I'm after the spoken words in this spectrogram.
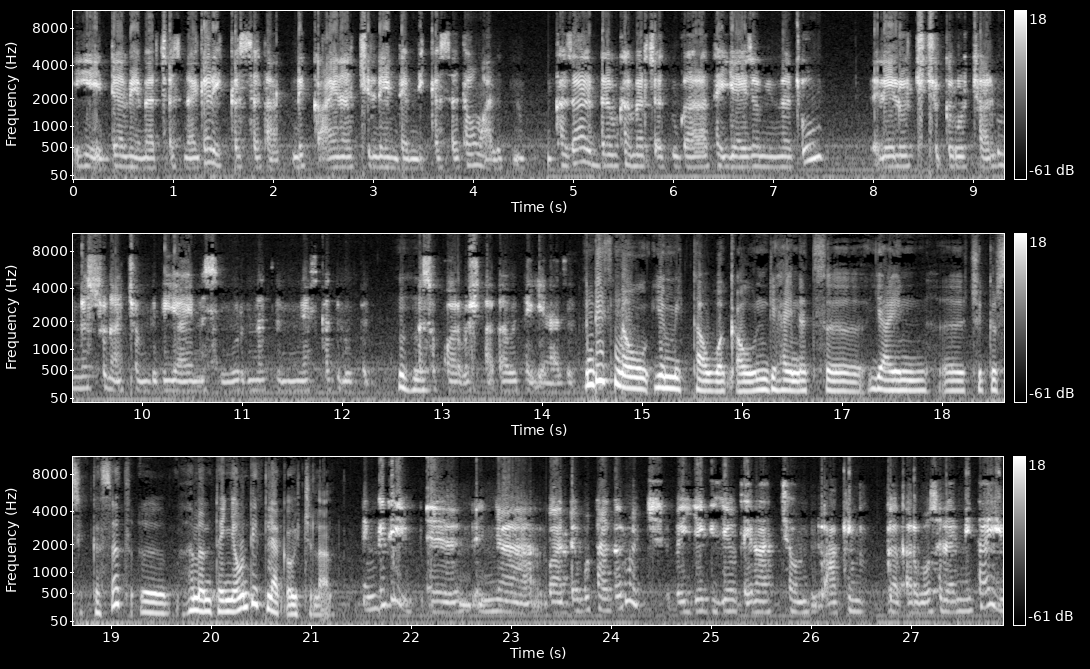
ይሄ ደም የመርጨት ነገር ይከሰታል። ልክ አይናችን ላይ እንደሚከሰተው ማለት ነው። ከዛ ደም ከመርጨቱ ጋር ተያይዘው የሚመጡ ሌሎች ችግሮች አሉ። እነሱ ናቸው እንግዲህ የአይነ ስውርነት የሚያስከትሉበት ከስኳር በሽታ ጋር በተያያዘ። እንዴት ነው የሚታወቀው? እንዲህ አይነት የአይን ችግር ሲከሰት ህመምተኛው እንዴት ሊያውቀው ይችላል? እንግዲህ እኛ ባደጉት ሀገሮች በየጊዜው ጤናቸውን ሐኪም ጋር ቀርበው ስለሚታዩ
